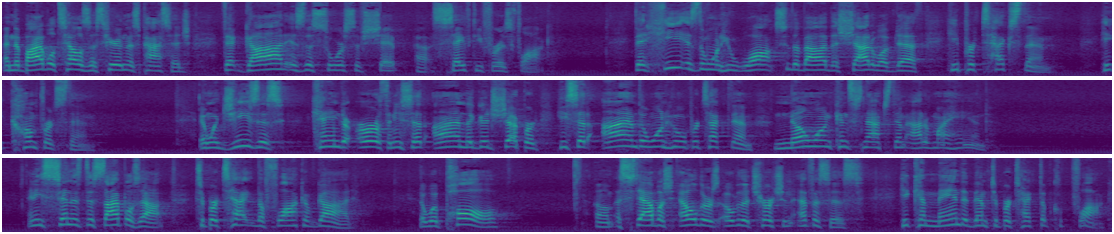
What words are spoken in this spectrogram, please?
And the Bible tells us here in this passage that God is the source of shape, uh, safety for his flock that He is the one who walks through the valley of the shadow of death. He protects them, He comforts them. And when Jesus came to earth and He said, I am the good shepherd, He said, I am the one who will protect them. No one can snatch them out of my hand. And He sent His disciples out to protect the flock of God. And when Paul um, established elders over the church in Ephesus, he commanded them to protect the flock,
